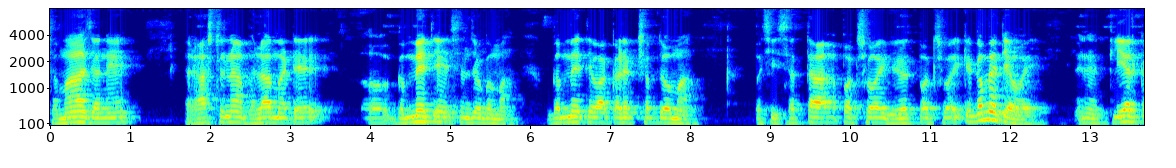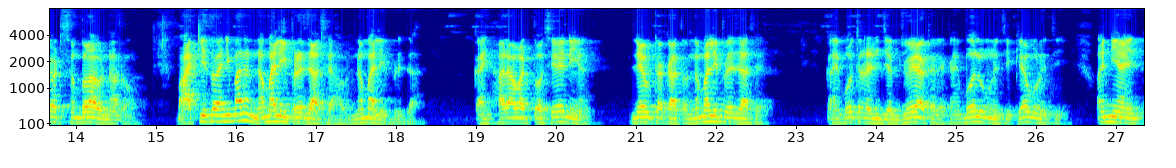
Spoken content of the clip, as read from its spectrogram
સમાજ અને રાષ્ટ્રના ભલા માટે ગમે તે સંજોગોમાં, ગમે તેવા કડક શબ્દોમાં, પછી સત્તા પક્ષ હોય, વિરોધ પક્ષ હોય કે ગમે તે હોય, એને ક્લિયર કટ સંભળાવનારો બાકી તો એની માને નમાલી પ્રજા છે હવે નમાલી પ્રજા. કાંઈ હારા તો છે નહીં નેવું ટકા તો નમાલી પ્રજા છે. કાંઈ બોતડાની જેમ જોયા કરે, કાંઈ બોલવું નથી, કહેવું નથી. અન્યાય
